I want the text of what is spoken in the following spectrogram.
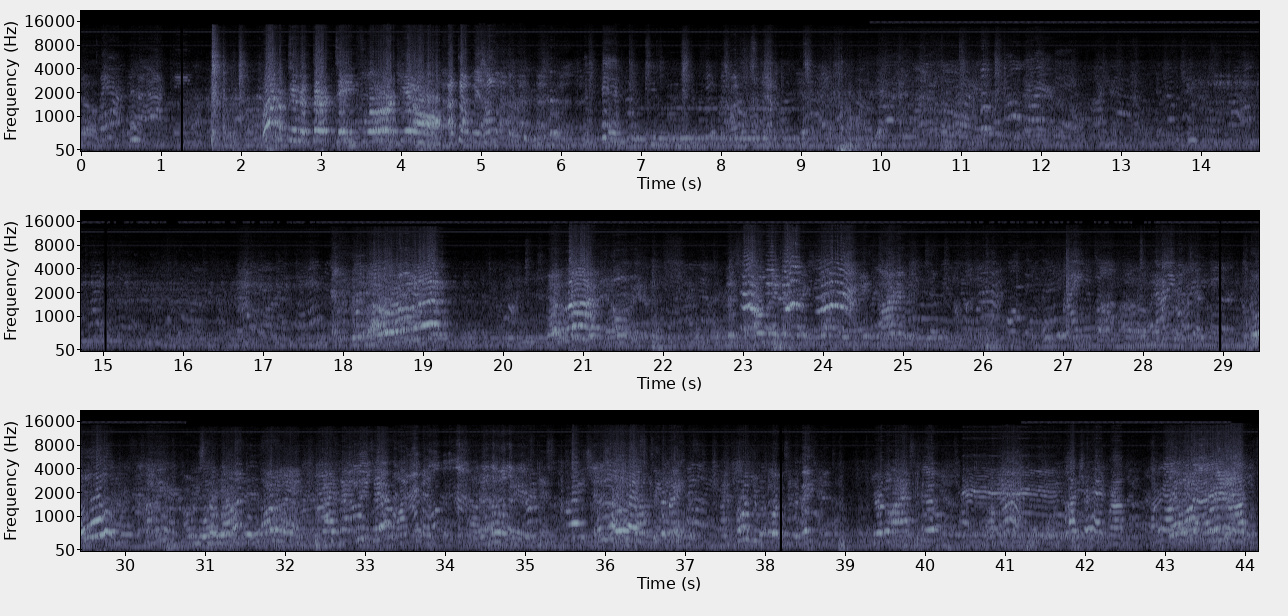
job. They aren't acting. Welcome to the 13th floor. Get off. I thought we was on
